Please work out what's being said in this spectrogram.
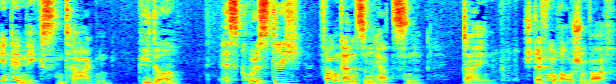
in den nächsten Tagen wieder. Es grüßt dich von ganzem Herzen, dein Steffen Rauschenbach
